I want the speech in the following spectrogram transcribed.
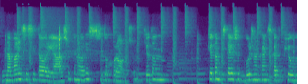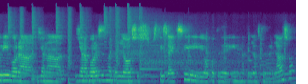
να βάλεις εσύ τα όρια σου και να ορίσεις εσύ το χρόνο σου. Και όταν, και όταν πιστεύεις ότι μπορείς να κάνεις κάτι πιο γρήγορα για να, για να μπορέσεις να τελειώσεις στις 6 ή όποτε είναι να τελειώσει τη δουλειά σου,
